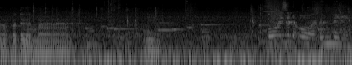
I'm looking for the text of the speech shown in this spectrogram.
เราก็เดินมา นี่ครับ Poison orb emitting.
